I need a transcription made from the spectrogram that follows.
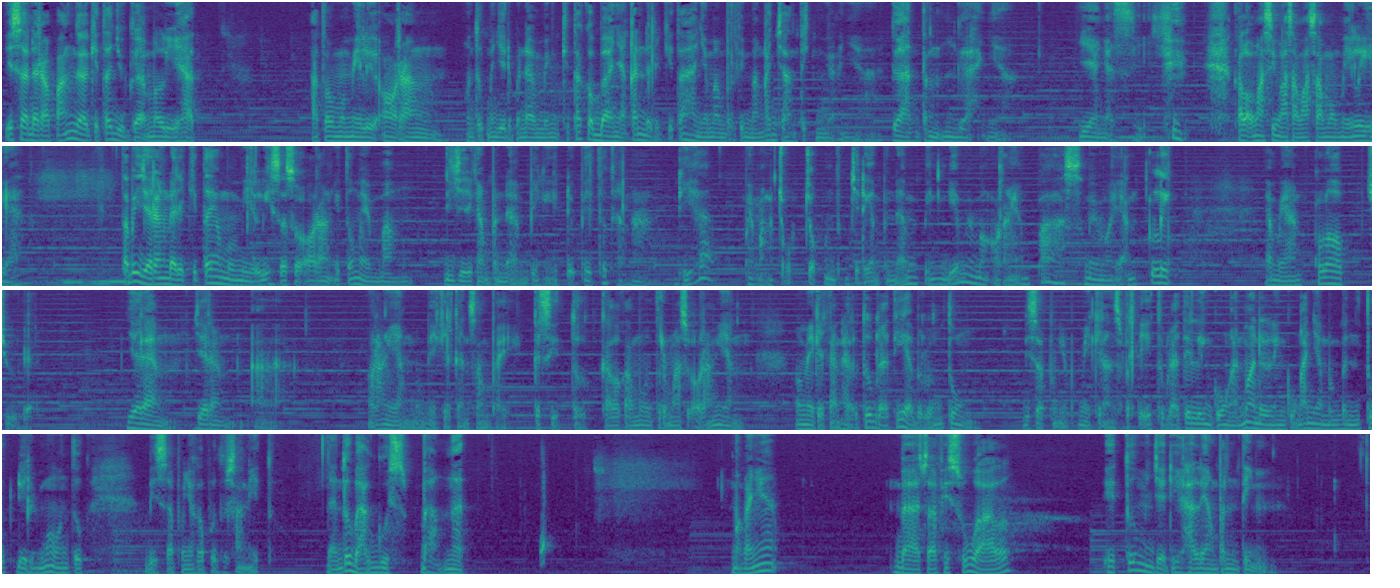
Ya sadar apa enggak kita juga melihat atau memilih orang untuk menjadi pendamping kita kebanyakan dari kita hanya mempertimbangkan cantik enggaknya, ganteng enggaknya. Iya enggak sih? Kalau masih masa-masa memilih ya. Tapi jarang dari kita yang memilih seseorang itu memang dijadikan pendamping hidup itu karena dia memang cocok untuk dijadikan pendamping. Dia memang orang yang pas, memang yang klik, yang memang klop juga. Jarang, jarang uh, orang yang memikirkan sampai ke situ. Kalau kamu termasuk orang yang memikirkan hal itu berarti ya beruntung bisa punya pemikiran seperti itu. Berarti lingkunganmu adalah lingkungan yang membentuk dirimu untuk bisa punya keputusan itu. Dan itu bagus banget. Makanya bahasa visual itu menjadi hal yang penting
